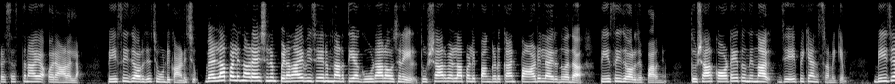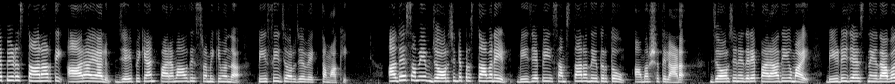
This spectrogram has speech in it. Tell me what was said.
പ്രശസ്തനായ ഒരാളല്ല. പി സി ജോർജ് ചൂണ്ടിക്കാണിച്ചു. വെള്ളാപ്പള്ളി നടേശനും പിണറായി വിജയനും നടത്തിയ ഗൂഢാലോചനയിൽ തുഷാർ വെള്ളാപ്പള്ളി പങ്കെടുക്കാൻ പാടില്ലായിരുന്നുവെന്ന് പി സി ജോർജ് പറഞ്ഞു. തുഷാർ കോട്ടയത്ത് നിന്നാൽ ജയിപ്പിക്കാൻ ശ്രമിക്കും. ബി ജെ പിയുടെ സ്ഥാനാർത്ഥി ആരായാലും ജയിപ്പിക്കാൻ പരമാവധി ശ്രമിക്കുമെന്ന് പി സി ജോർജ് വ്യക്തമാക്കി. അതേസമയം ജോർജിന്റെ പ്രസ്താവനയിൽ ബി ജെ പി സംസ്ഥാന നേതൃത്വവും അമർഷത്തിലാണ്. ജോർജിനെതിരെ പരാതിയുമായി ബി ഡി ജെ എസ് നേതാവ്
